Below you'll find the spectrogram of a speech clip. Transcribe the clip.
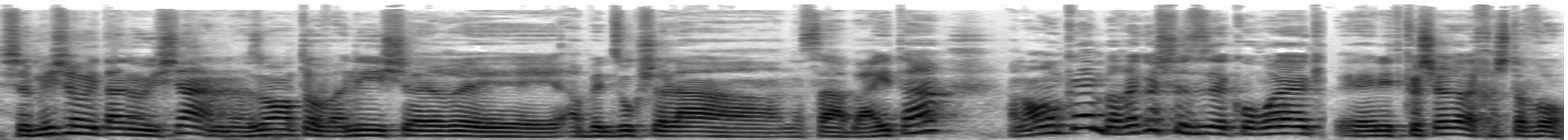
שמישהו מאיתנו יישן. אז הוא אמר, טוב, אני אשאר, אה, הבן זוג שלה נסע הביתה. אמרנו, כן, ברגע שזה קורה, אה, נתקשר אליך שתבוא.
